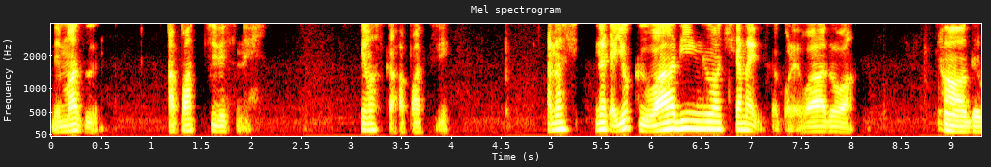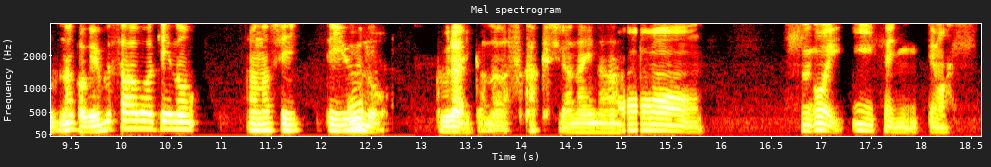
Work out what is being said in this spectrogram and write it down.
で、まず、アパッチですね。知ってますか？アパッチ。話、なんかよくワーディングは聞かないですか？これ、ワードは。ああ、でもなんかウェブサーバー系の話っていうのぐらいかな。深く知らないな。おー、すごいいい線に行ってます。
